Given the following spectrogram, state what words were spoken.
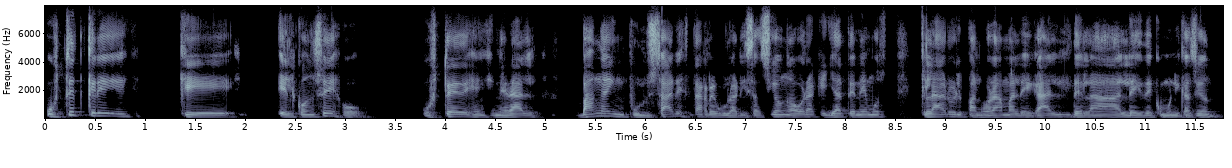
¿Usted cree que el Consejo, ustedes en general, van a impulsar esta regularización ahora que ya tenemos claro el panorama legal de la ley de comunicación?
